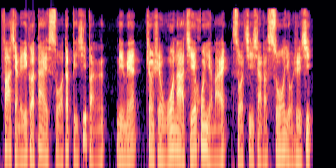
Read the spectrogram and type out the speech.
发现了一个带锁的笔记本，里面正是吴娜结婚以来所记下的所有日记。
